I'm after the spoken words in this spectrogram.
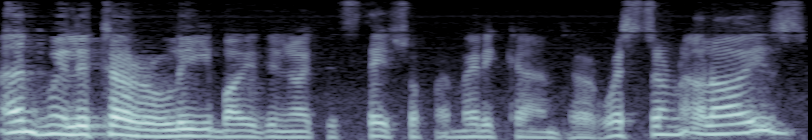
and militarily by the United States of America and their Western allies,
